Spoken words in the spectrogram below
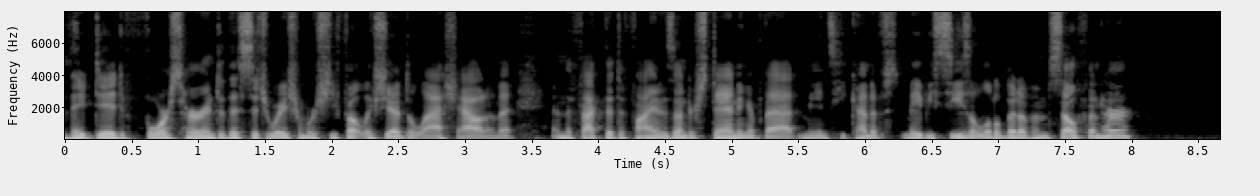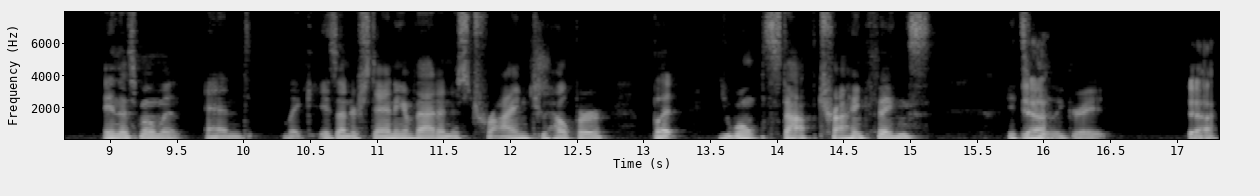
They did force her into this situation where she felt like she had to lash out, and it, and the fact that Defiant is understanding of that means he kind of maybe sees a little bit of himself in her in this moment, and like is understanding of that and is trying to help her. But you won't stop trying things. It's Yeah. really great. Yeah.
